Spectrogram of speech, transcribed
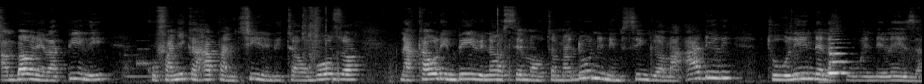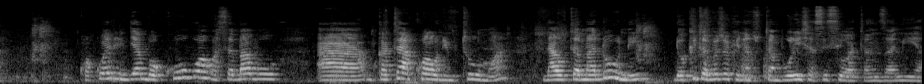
ambayo ni la pili kufanyika hapa nchini litaongozwa na kauli mbiu inayosema utamaduni ni msingi wa maadili, tuulinde na kuuendeleza. Kwa kweli ni jambo kubwa kwa sababu uh, mkataa kwao ni mtumwa na utamaduni ndio kitu ambacho kinatutambulisha sisi Watanzania.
